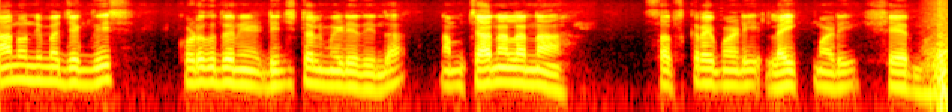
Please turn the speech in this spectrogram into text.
ನಾನು ನಿಮ್ಮ ಜಗದೀಶ್ ಕೊಡಗುದನಿ ಡಿಜಿಟಲ್ ಮೀಡಿಯಾದಿಂದ. ನಮ್ಮ ಚಾನಲನ್ನು ಸಬ್ಸ್ಕ್ರೈಬ್ ಮಾಡಿ, ಲೈಕ್ ಮಾಡಿ, ಶೇರ್ ಮಾಡಿ.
